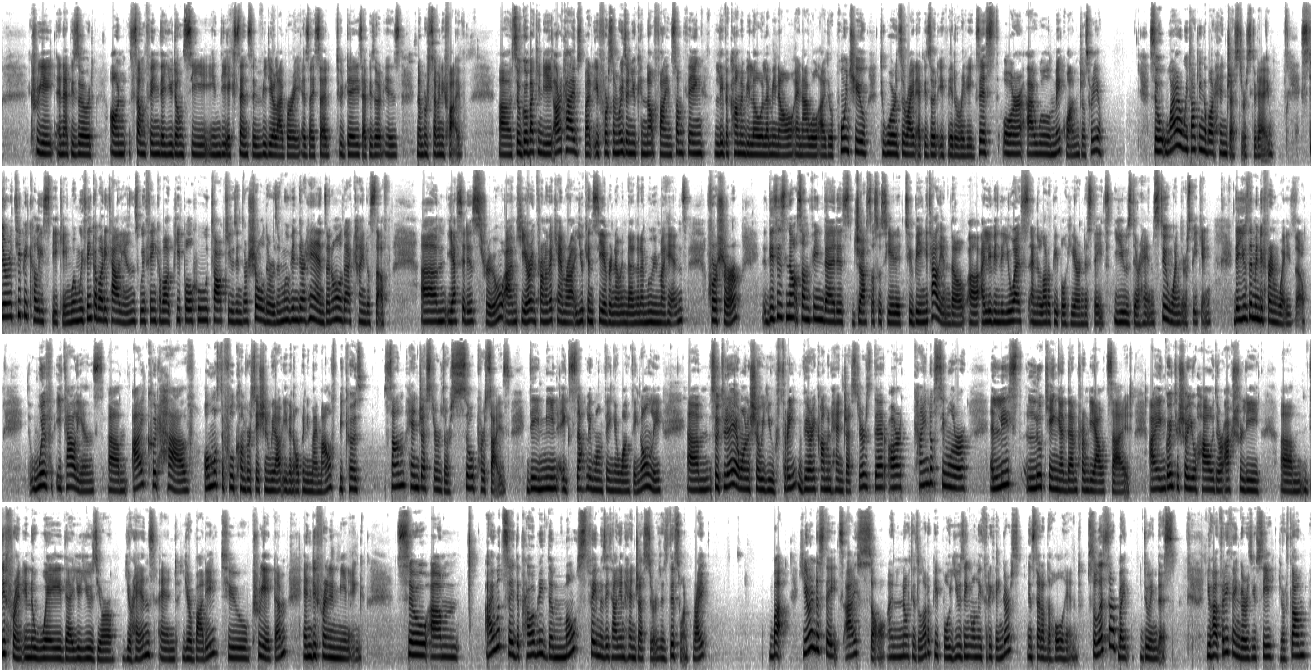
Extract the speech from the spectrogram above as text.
create an episode on something that you don't see in the extensive video library. As I said, today's episode is number 75. Uh, so go back in the archives, but if for some reason you cannot find something, leave a comment below, let me know, and I will either point you towards the right episode if it already exists, or I will make one just for you. So why are we talking about hand gestures today? Stereotypically speaking, when we think about Italians, we think about people who talk using their shoulders and moving their hands and all that kind of stuff. Um, yes, it is true. I'm here in front of the camera. You can see every now and then that I'm moving my hands, for sure. This is not something that is just associated to being Italian, though. Uh, I live in the US, and a lot of people here in the States use their hands too when they're speaking. They use them in different ways, though with Italians, um, I could have almost a full conversation without even opening my mouth because some hand gestures are so precise. They mean exactly one thing and one thing only. Um, so today I want to show you three very common hand gestures that are kind of similar, at least looking at them from the outside. I am going to show you how they're actually um, different in the way that you use your your hands and your body to create them, and different in meaning. So um, I would say that probably the most famous Italian hand gestures is this one, right? But here in the States, I saw and noticed a lot of people using only three fingers instead of the whole hand. So let's start by doing this. You have three fingers, you see your thumb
